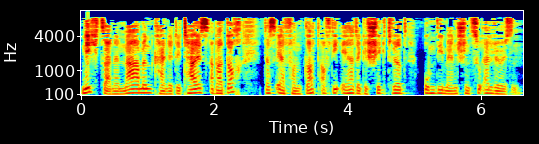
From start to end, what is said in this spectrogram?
Nicht seinen Namen, keine Details, aber doch, dass er von Gott auf die Erde geschickt wird, um die Menschen zu erlösen.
